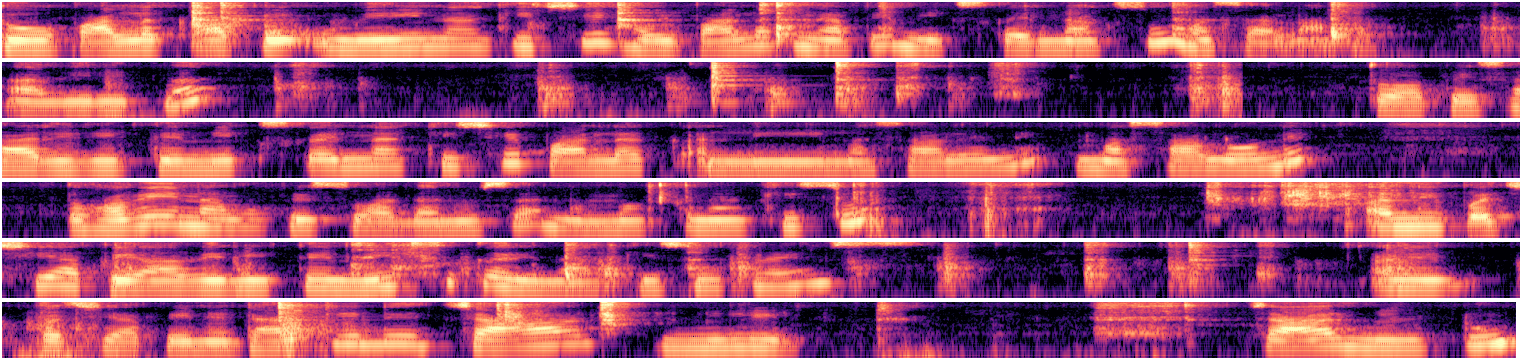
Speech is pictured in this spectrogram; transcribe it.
તો પાલક આપણે ઉમેરી નાખી છે. હવે પાલકને આપણે મિક્સ કરી નાખશું મસાલામાં. આવી રીતના તો આપણે સારી રીતે મિક્સ કરી નાખી છે પાલક અને મસાલાને મસાલોને. તો હવે એના આપણે સ્વાદ અનુસાર નમક નાખીશું. અને પછી આપણે આવી રીતે મિક્સ કરી નાખીશું ફ્રેન્ડ્સ અને પછી આપણે એને ઢાંકીને ચાર મિનિટ ચાર મિનિટનું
